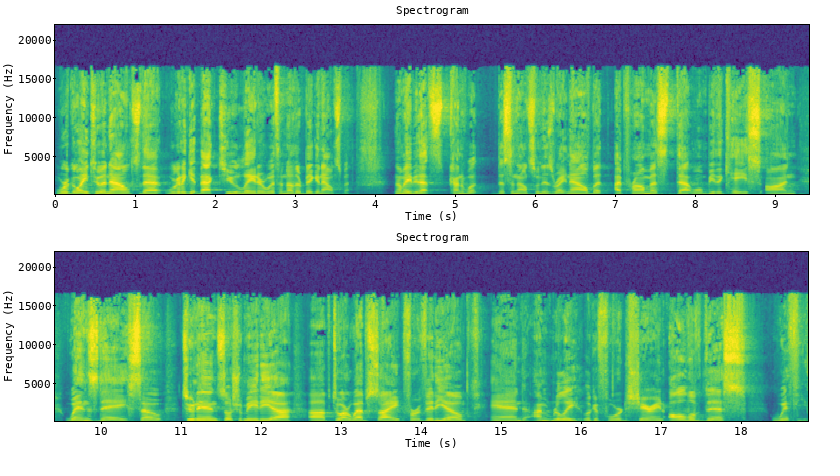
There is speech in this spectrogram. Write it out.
we're going to announce that we're going to get back to you later with another big announcement. Now, maybe that's kind of what this announcement is right now, but I promise that won't be the case on Wednesday. So tune in, social media, uh, to our website for a video, and I'm really looking forward to sharing all of this with you.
